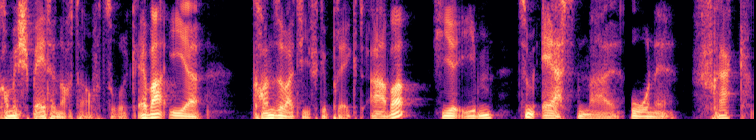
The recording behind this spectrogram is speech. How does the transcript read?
komme ich später noch darauf zurück. Er war eher konservativ geprägt, aber hier eben zum ersten Mal ohne Frack.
